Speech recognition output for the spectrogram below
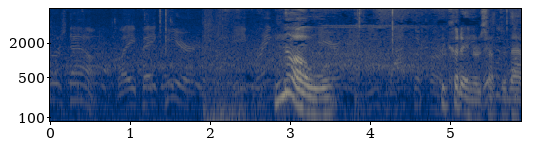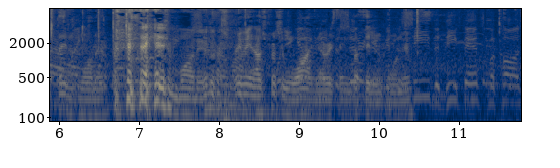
first down. Play fake here. He brings No, he's got the first. We could have intercepted that. They didn't want to. they didn't want to. I mean, I was pressing Y and everything, but they didn't want to. see the defense because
